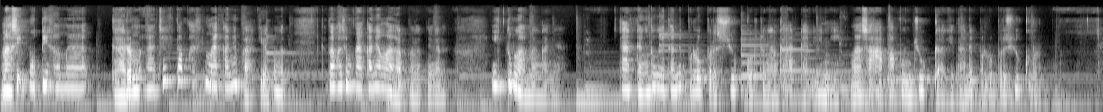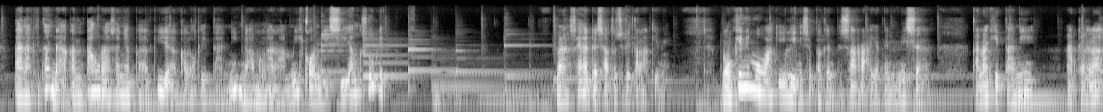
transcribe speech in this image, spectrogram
nasi putih sama garam aja kita pasti makannya bahagia banget. Kita pasti makannya lahap banget ya kan? Itulah makanya kadang tuh kita ini perlu bersyukur dengan keadaan ini. Masa apa pun juga kita ini perlu bersyukur. Karena kita tidak akan tahu rasanya bahagia kalau kita ini nggak mengalami kondisi yang sulit. Nah saya ada satu cerita lagi nih. Mungkin ini mewakili nih sebagian besar rakyat Indonesia. Karena kita nih adalah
